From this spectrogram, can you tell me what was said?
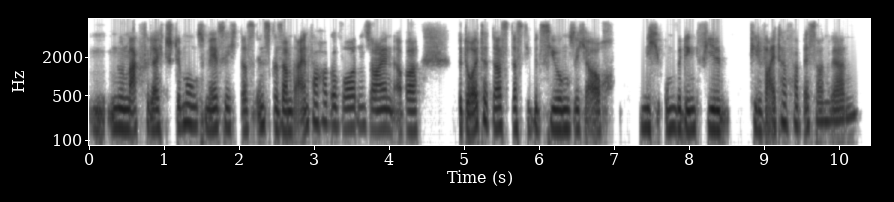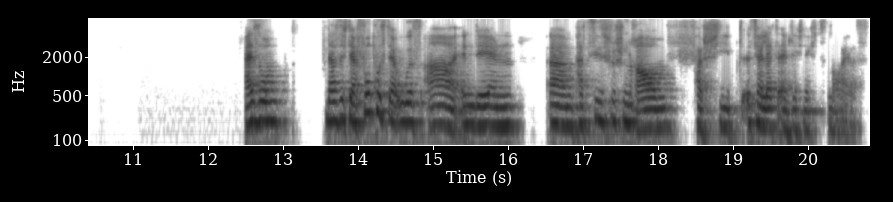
nun mag vielleicht stimmungsmäßig das insgesamt einfacher geworden sein, aber bedeutet das, dass die Beziehungen sich auch nicht unbedingt viel, viel weiter verbessern werden? Also, dass sich der Fokus der USA in den ähm, pazifischen Raum verschiebt, ist ja letztendlich nichts Neues,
